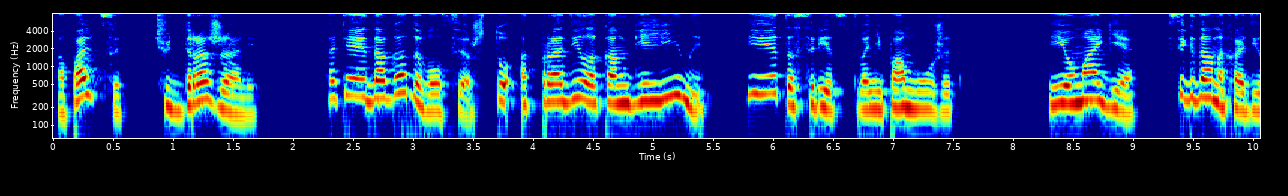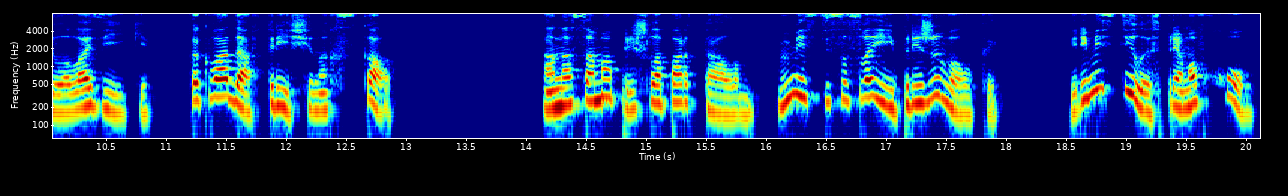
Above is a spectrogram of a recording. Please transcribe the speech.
а пальцы чуть дрожали. Хотя и догадывался, что от проделок Ангелины и это средство не поможет. Ее магия всегда находила лазейки, как вода в трещинах скал. Она сама пришла порталом вместе со своей приживалкой, переместилась прямо в холл.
